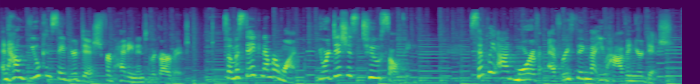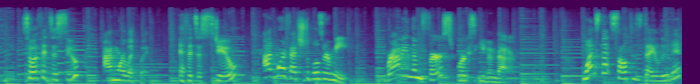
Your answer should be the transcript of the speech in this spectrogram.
and how you can save your dish from heading into the garbage. So mistake number one, your dish is too salty. Simply add more of everything that you have in your dish. So if it's a soup, add more liquid. If it's a stew, add more vegetables or meat. Browning them first works even better. Once that salt is diluted,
